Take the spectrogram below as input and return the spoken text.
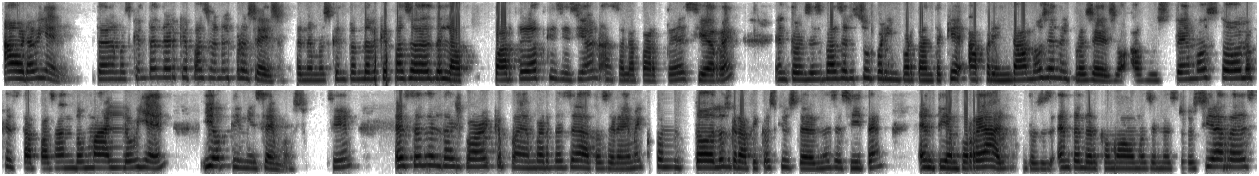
Ahora bien, tenemos que entender qué pasó en el proceso, tenemos que entender qué pasó desde la parte de adquisición hasta la parte de cierre. Entonces va a ser súper importante que aprendamos en el proceso, ajustemos todo lo que está pasando mal o bien y optimicemos, ¿sí? Este es el dashboard que pueden ver desde Data con todos los gráficos que ustedes necesiten en tiempo real. Entonces, entender cómo vamos en nuestros cierres,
